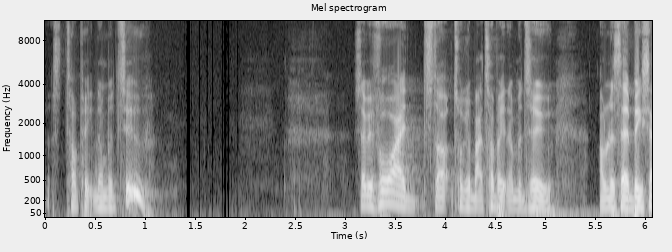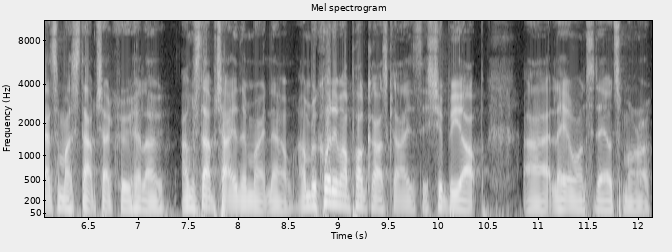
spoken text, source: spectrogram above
That's topic number two. So before I start talking about topic number two, I'm gonna say a big shout out to my Snapchat crew. Hello, I'm Snapchatting them right now. I'm recording my podcast, guys. It should be up uh, later on today or tomorrow.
